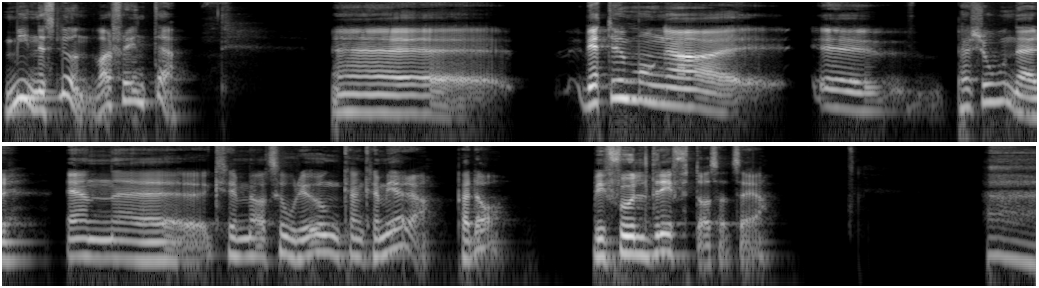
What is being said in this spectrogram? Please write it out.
minneslund. Varför inte? Eh, vet du hur många eh, personer en eh, krematorieugn kan kremera per dag? Vid full drift då, så att säga.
